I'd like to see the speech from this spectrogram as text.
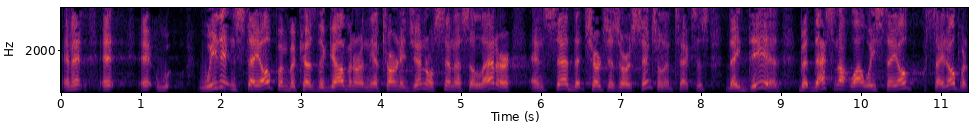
And it, it, it, we didn't stay open because the governor and the attorney general sent us a letter and said that churches are essential in Texas. They did, but that's not why we stay op- stayed open.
